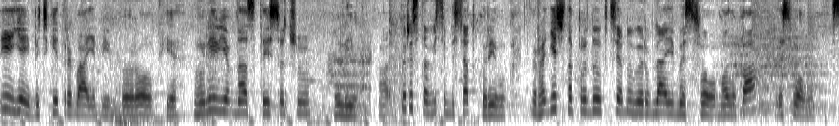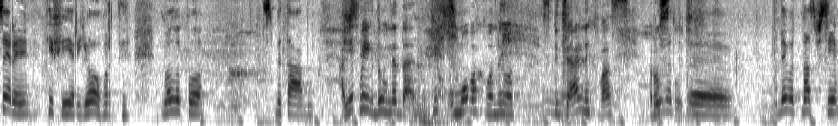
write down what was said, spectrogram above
і є і бички тримаємо, і коровки. Голів є в нас тисячу голів, а 380 корівок. Органічна продукція ну, виробляємо з свого молока і свого. Сири, кефір, йогурти, молоко, сметану. А як ви їх доглядаєте? В яких умовах вони от спеціальних вас ростуть? От, е, вони от нас всі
